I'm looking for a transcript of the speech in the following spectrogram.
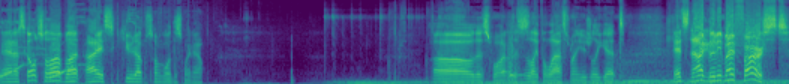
And a Skulltula, but I queued up, so I'm going this way now. Oh, this one. This is like the last one I usually get. It's not gonna be my first!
